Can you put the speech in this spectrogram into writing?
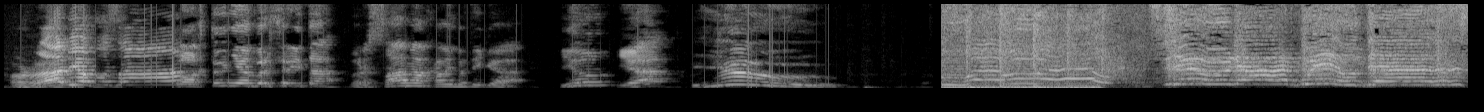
Radio Kosan Waktunya bercerita. bersama kami bertiga. You, Ya, you. Tonight we'll dance.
